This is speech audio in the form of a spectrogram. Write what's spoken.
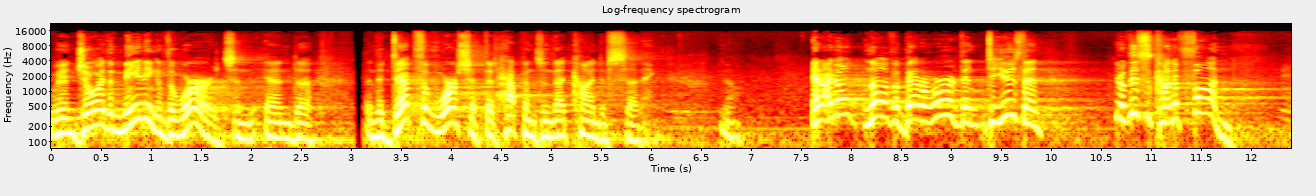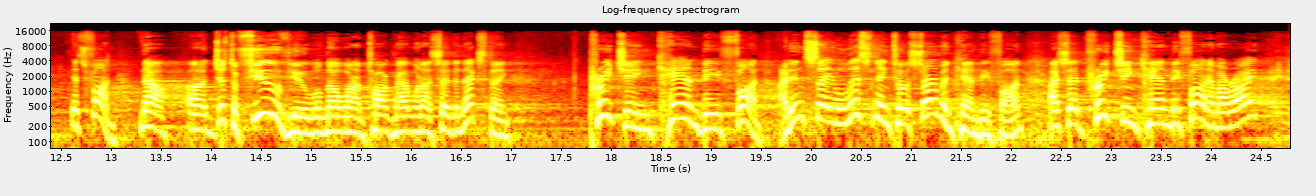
we enjoy the meaning of the words and, and, uh, and the depth of worship that happens in that kind of setting. You know? And I don't know of a better word than to use than, you know, this is kind of fun. It's fun. Now, uh, just a few of you will know what I'm talking about when I say the next thing. Preaching can be fun. I didn't say listening to a sermon can be fun. I said preaching can be fun. Am I right? Amen.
